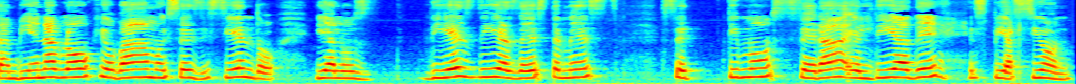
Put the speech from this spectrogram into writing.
También habló Jehová a Moisés diciendo, y a los diez días de este mes séptimo será el día de expiación.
